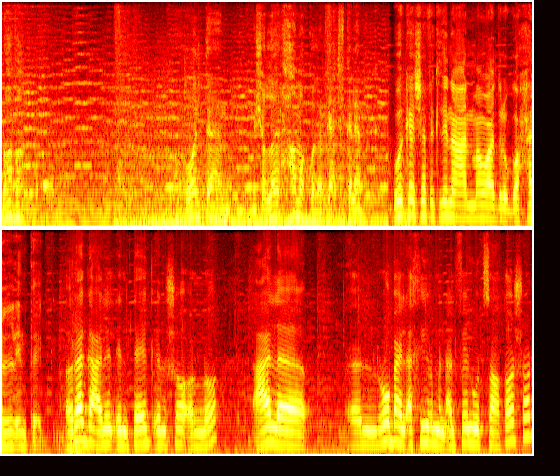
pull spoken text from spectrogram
بابا. هو أنت مش الله يرحمك ولا رجعت في كلامك؟ وكشفت لنا عن موعد رجوعها للإنتاج. راجعة للإنتاج إن شاء الله على الربع الأخير من 2019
